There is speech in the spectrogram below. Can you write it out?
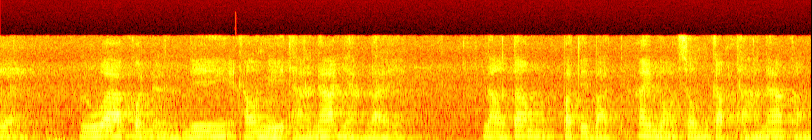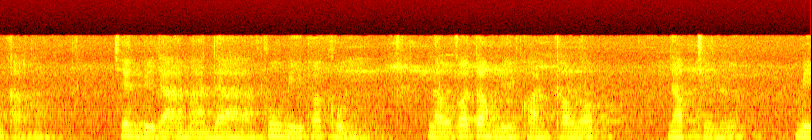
ด้วย รู้ว่าคนอื่นนี่เขามีฐานะอย่างไร เราต้องปฏิบัติให้เหมาะสมกับฐานะของเขา เช่นบิดามารดาผู้มีพระคุณ เราก็ต้องมีความเคารพ นับถือ มี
